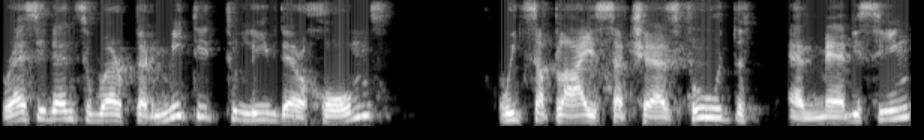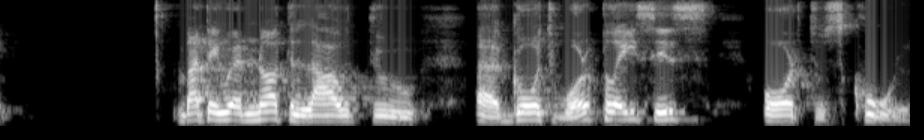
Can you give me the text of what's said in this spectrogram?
Residents were permitted to leave their homes with supplies such as food and medicine, but they were not allowed to uh, go to workplaces or to school.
